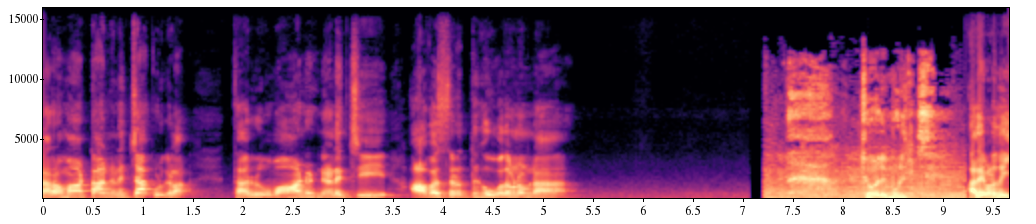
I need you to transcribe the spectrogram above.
தரமாட்டான்னு நினச்சா கொடுக்கலாம். தருவான்னு நினச்சி அவசரத்துக்கு உதவணும்னா. சோலி முடிச்சு. அதே போல இந்த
